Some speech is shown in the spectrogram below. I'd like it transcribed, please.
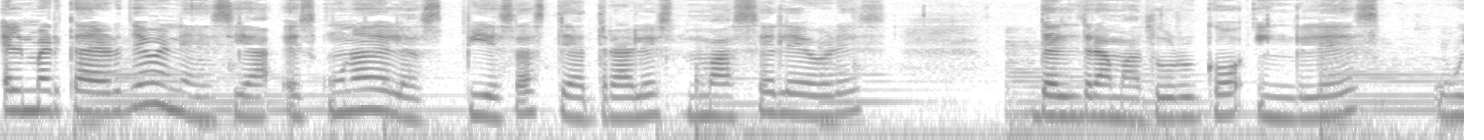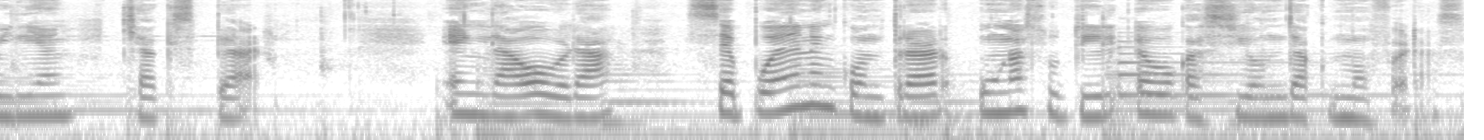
El Mercader de Venecia es una de las piezas teatrales más célebres del dramaturgo inglés William Shakespeare. En la obra se pueden encontrar una sutil evocación de atmósferas.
